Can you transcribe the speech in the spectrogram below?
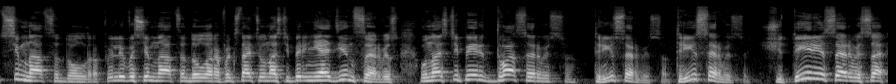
17 долларов или 18 долларов. И, кстати, у нас теперь не один сервис. У нас теперь два сервиса, три сервиса, три сервиса, четыре сервиса.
